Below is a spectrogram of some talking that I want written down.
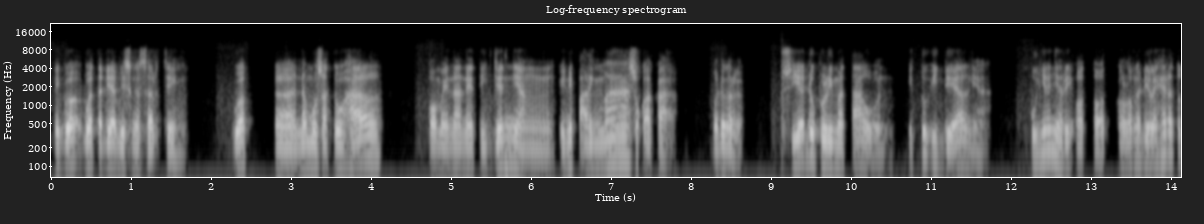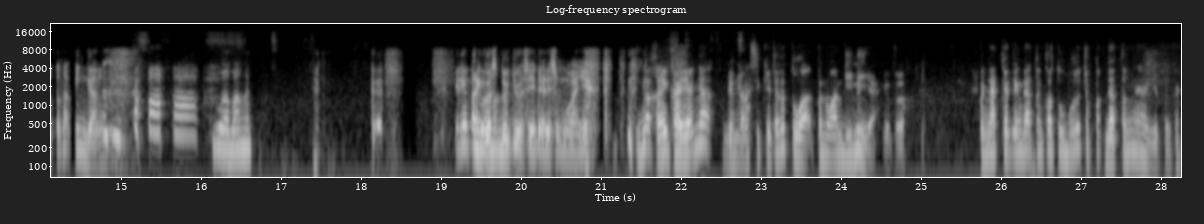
Nih gue gua tadi habis nge-searching. Gue eh, nemu satu hal komenan netizen yang ini paling masuk akal. Mau denger gak? Usia 25 tahun itu idealnya punya nyeri otot kalau nggak di leher atau tuh nggak pinggang. Gua banget. Ini yang paling Gua gue setuju sih dari semuanya. Enggak kayak kayaknya generasi kita tuh tua penuaan dini ya gitu loh. Penyakit yang datang ke tubuh tuh cepet datangnya gitu kan.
